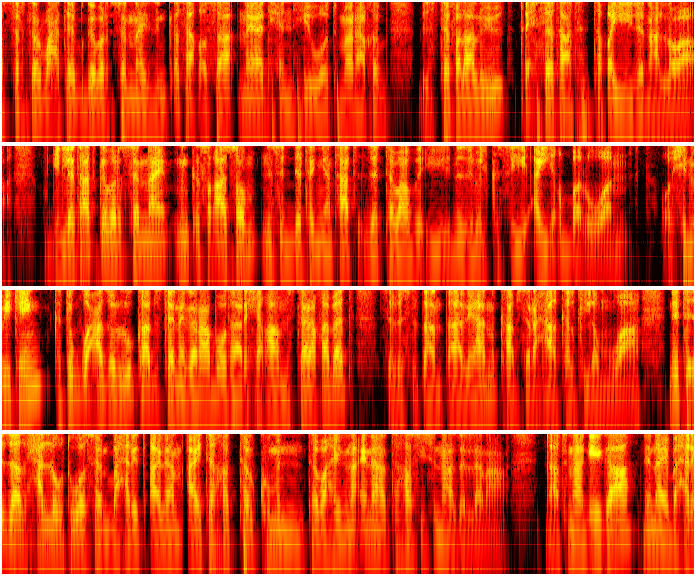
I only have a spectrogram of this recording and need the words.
14 ብገበርቲ ሰናይ ዝንቀሳቐሳ ናይ ኣድሕን ህይወት መራኽብ ብዝተፈላለዩ ጥሕሰታት ተቐይደን ኣለዋ። ጉጅለታት ገበርቲ ሰናይ ምንቅስቓሶም ንስደተኛታት ዘተባብዕ እዩ ንዝብል ክሲ ኣይቕበልዎን። ኦሽን ቪኪንግ ክትጓዓዘሉ ካብ ዝተነገራ ቦታ ርሒቓ ምስ ተረኸበት ሰበ ስልጣን ጣልያን ካብ ስራሓ ከልኪሎምዋ። ንትእዛዝ ሓለውቲ ወሰን ባሕሪ ጣልያን ኣይተኸተልኩምን ተባሂልና ኢና ተኸሲስና ዘለና። ናትና ጌጋ ንናይ ባሕሪ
